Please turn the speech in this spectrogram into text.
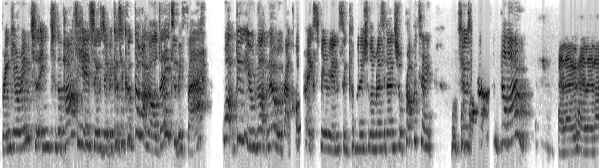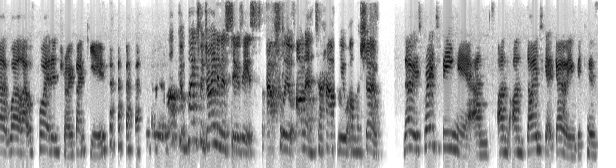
bring you into, into the party here, Susie, because I could go on all day, to be fair. What do you not know about corporate experience and commercial and residential property? Susie, hello. Hello, Helen. well, that was quite an intro. Thank you. welcome. Thanks for joining us, Susie. It's an absolute honour to have you on the show. No, it's great to be here, and I'm, I'm dying to get going because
